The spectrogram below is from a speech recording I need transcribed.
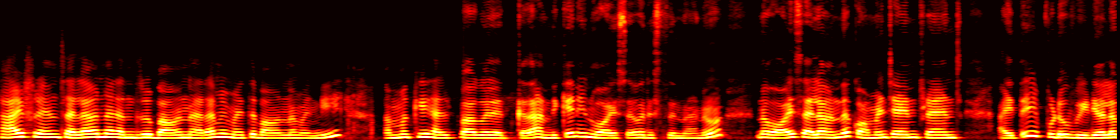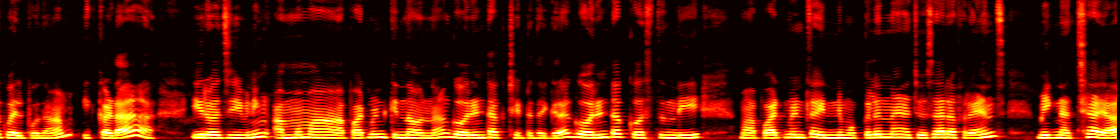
హాయ్ ఫ్రెండ్స్ ఎలా ఉన్నారు అందరూ? బాగున్నారా? మేమైతే బాగున్నామండి. అమ్మకి హెల్త్ బాగోలేదు కదా అందుకే నేను వాయిస్ ఓవర్ ఇస్తున్నాను. నా వాయిస్ ఎలా ఉందో కామెంట్ చేయండి ఫ్రెండ్స్. అయితే ఇప్పుడు వీడియోలోకి వెళ్ళిపోదాం. ఇక్కడ ఈరోజు ఈవినింగ్ అమ్మ మా అపార్ట్మెంట్ కింద ఉన్న గోరింటాకు చెట్టు దగ్గర గోరింటాకు వస్తుంది మా అపార్ట్మెంట్లో ఎన్ని మొక్కలు ఉన్నాయో చూసారా ఫ్రెండ్స్? మీకు నచ్చాయా?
